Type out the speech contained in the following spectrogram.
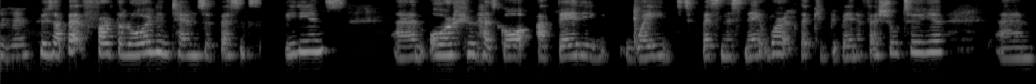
Mhm. who's a bit further on in terms of business experience, um, or who has got a very wide business network that could be beneficial to you. Um,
